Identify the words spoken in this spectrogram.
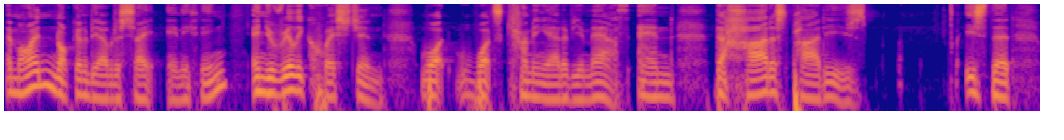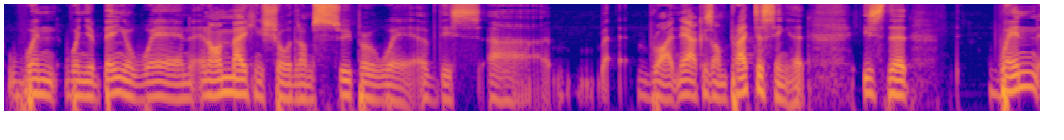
am I not going to be able to say anything? And you really question what what's coming out of your mouth. And the hardest part is is that when when you're being aware, and, and I'm making sure that I'm super aware of this uh, right now because I'm practicing it, is that when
